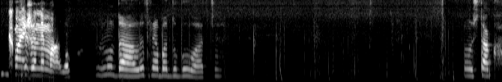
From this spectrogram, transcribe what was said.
Їх майже немає. Ну да, але треба добувати. Ось так.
